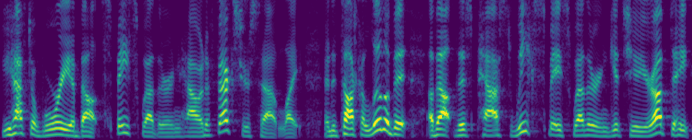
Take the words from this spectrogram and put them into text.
you have to worry about space weather and how it affects your satellite. And to talk a little bit about this past week's space weather and get you your update,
